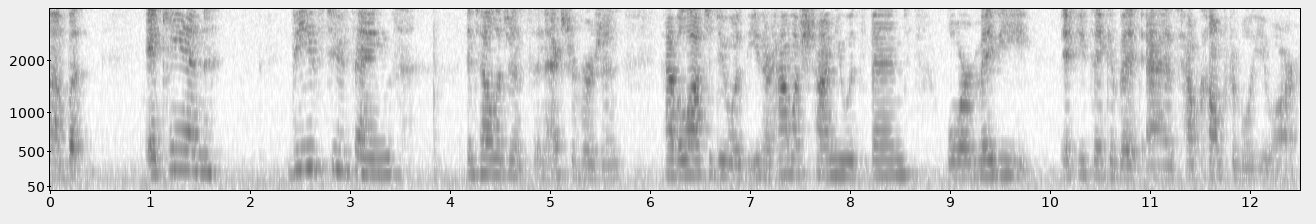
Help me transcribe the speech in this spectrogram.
Um, but it can, these two things intelligence and extroversion have a lot to do with either how much time you would spend or maybe if you think of it as how comfortable you are.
